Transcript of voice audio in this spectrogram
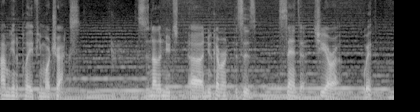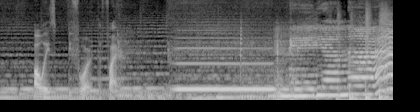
I'm gonna play a few more tracks. This is another new uh, newcomer. This is Santa Chiara with "Always Before the Fire." Maybe I'm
